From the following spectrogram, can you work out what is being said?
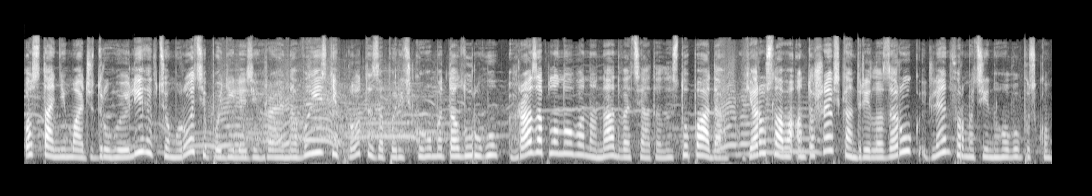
Останній матч другої ліги в цьому році Поділля зіграє на виїзді проти запорізького металургу. Гра запланована на 20 листопада. Ярослава Антошевська, Андрій Лазарук для інформаційного випуску.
